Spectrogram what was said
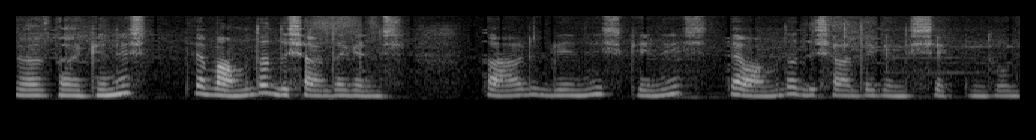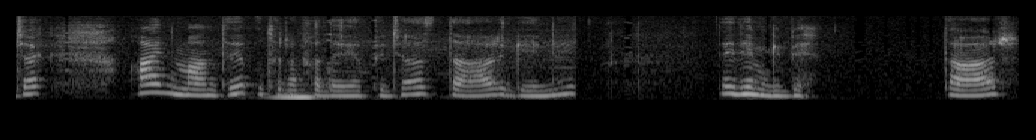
biraz daha geniş. Devamı da dışarıda geniş. Dar, geniş, geniş. Devamı da dışarıda geniş şeklinde olacak. Aynı mantığı bu tarafa da yapacağız. Dar, geniş. Dediğim gibi dar,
